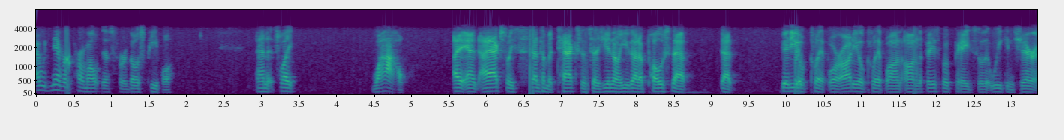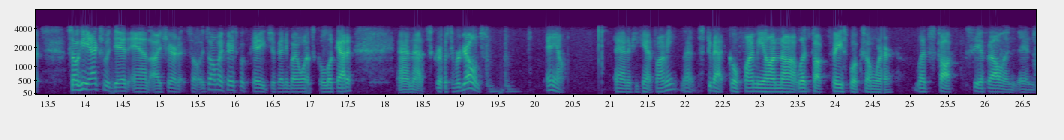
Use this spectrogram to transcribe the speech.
I would never promote this for those people. And it's like, wow. I and I actually sent him a text and says, you know, you got to post that video clip or audio clip on on the Facebook page so that we can share it. So he actually did, and I shared it. So it's on my Facebook page if anybody wants to go look at it. And that's Christopher Jones. Anyhow, and if you can't find me, that's too bad. Go find me on uh, Let's Talk Facebook somewhere. Let's Talk CFL and and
